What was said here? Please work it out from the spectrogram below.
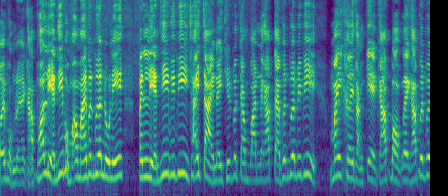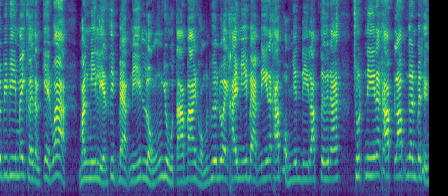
วๆให้ผมหน่อยนะครับ เพราะเหรียญที่ผมเอามาให้เพื่อนๆดูนี้ เป็นเหรียญที่พี่ๆใช้จ่ายในชีวิตประจำวันนะครับ แต่เพื่อนๆพี่ๆไม่เคยสังเกตครับ บอกเลยครับ เพื่อนๆพี่ๆไม่เคยสังเกตว่ามันมีเหรียญสิบแบบนี้หลงอยู่ตามบ้านของเพื่อนๆด้วย ใครมีแบบนี้นะครับ ผมยินดีรับซื้อนะ ชุดนี้นะครับ รับเงินไปถึง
